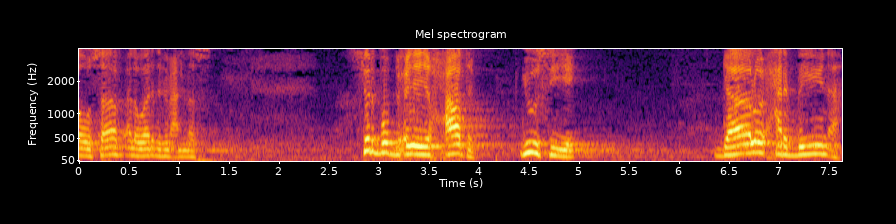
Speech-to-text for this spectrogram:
اlawsaaf alwaarida fi maxali nas sir buu bixiyey xaaib yuu siiyey. Gaalo xarbiyiin ah.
